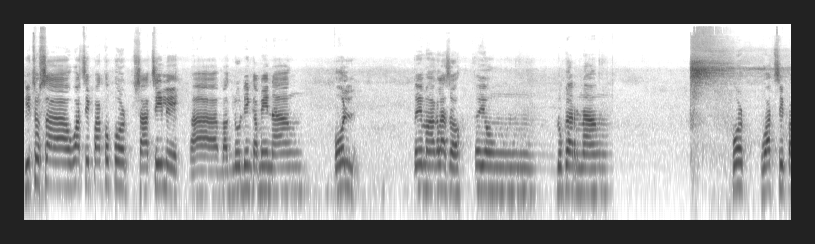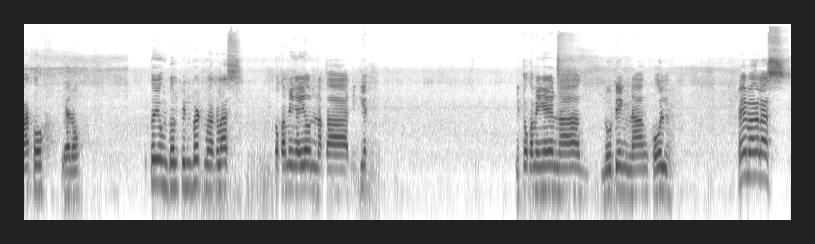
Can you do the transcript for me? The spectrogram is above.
dito sa Huachipato Port sa Chile, ah, magloading kami ng coal. Ito yung mga klaso. Ito yung lugar ng Fort Huachipato. Yan o. Ito yung Dolphin Bird mga klas. Ito kami ngayon nakadikit. Ito kami ngayon nag-loading ng coal. Eh mga klas.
